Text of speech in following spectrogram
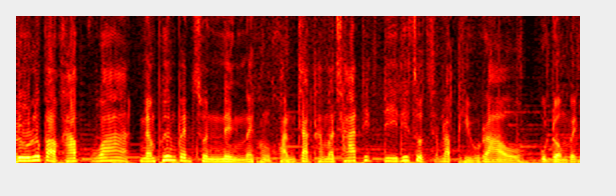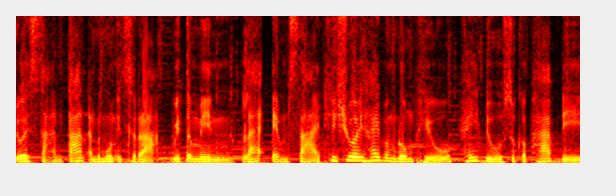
รู้หรือเปล่าครับว่าน้ำผึ้งเป็นส่วนหนึ่งในของขวัญจากธรรมชาติที่ดีที่สุดสำหรับผิวเรา อุดมไปด้วยสารต้านอนุมูลอิสระ วิตามิน และเอนไซม์ที่ช่วยให้บำรุงผิวให้ดูสุขภาพดี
